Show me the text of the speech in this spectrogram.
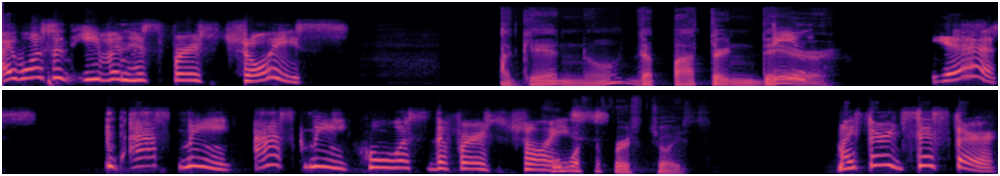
I wasn't even his first choice. Again, no? The pattern there. Yes. And ask me, ask me who was the first choice. Who was the first choice? My third sister.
